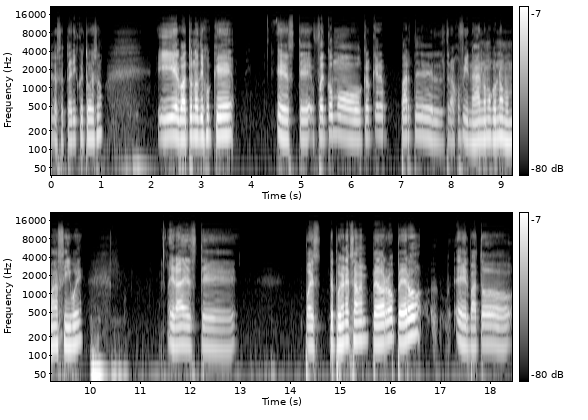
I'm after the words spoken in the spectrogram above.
los etérico y todo eso. Y el vato nos dijo que este fue como, creo que era parte del trabajo final, no me acuerdo una mamá así, güey. Era este, pues te ponía un examen pedorro, pero el vato,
